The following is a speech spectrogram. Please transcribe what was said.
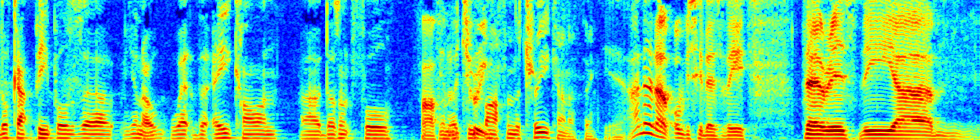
look at people's, uh, you know, where the acorn uh, doesn't fall Far you know, the too tree. far from the tree, kind of thing. Yeah, I don't know. Obviously, there's the there is the um,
